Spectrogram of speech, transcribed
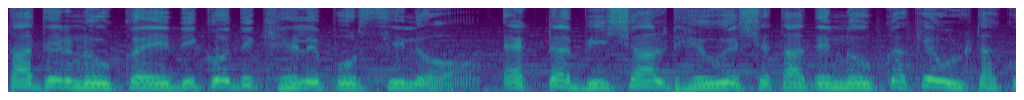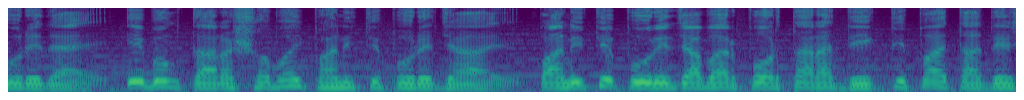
তাদের নৌকা এদিক ওদিক হেলে পড়ছিল। একটা বিশাল ঢেউ এসে তাদের নৌকাকে উল্টা করে দেয় এবং তারা সবাই পানিতে পড়ে যায়। পানিতে পড়ে যাবার পর তারা দেখতে পায় তাদের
